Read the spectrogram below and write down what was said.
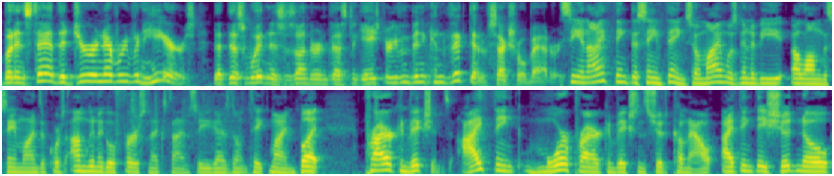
But instead, the juror never even hears that this witness is under investigation or even been convicted of sexual battery. See, and I think the same thing. So mine was going to be along the same lines. Of course, I'm going to go first next time, so you guys don't take mine. But prior convictions, I think more prior convictions should come out. I think they should know.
